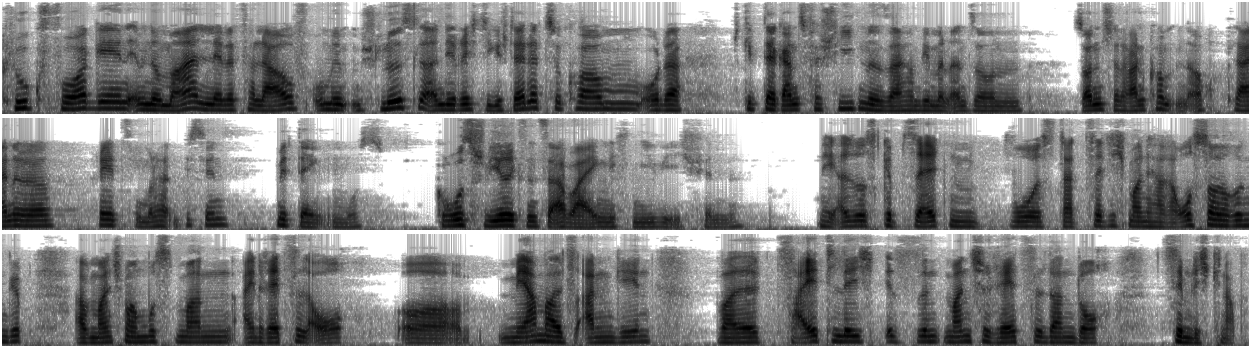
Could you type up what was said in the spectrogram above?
klug vorgehen im normalen Levelverlauf, um mit dem Schlüssel an die richtige Stelle zu kommen oder es gibt ja ganz verschiedene Sachen, wie man an so einen Sonnenstein rankommt und auch kleinere Rätsel, wo man halt ein bisschen mitdenken muss. Groß schwierig sind sie aber eigentlich nie, wie ich finde. Nee, also es gibt selten, wo es tatsächlich mal eine Herausforderung gibt, aber manchmal muss man ein Rätsel auch äh, mehrmals angehen, weil zeitlich ist, sind manche Rätsel dann doch ziemlich knapp.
